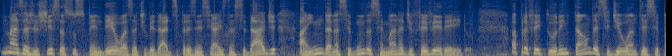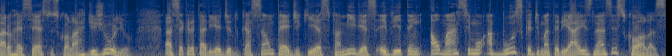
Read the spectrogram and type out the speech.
Mas a Justiça suspendeu as atividades presenciais na cidade ainda na segunda semana de fevereiro. A Prefeitura, então, decidiu antecipar o recesso escolar de julho. A Secretaria de Educação pede que as famílias evitem ao máximo a busca de materiais nas escolas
